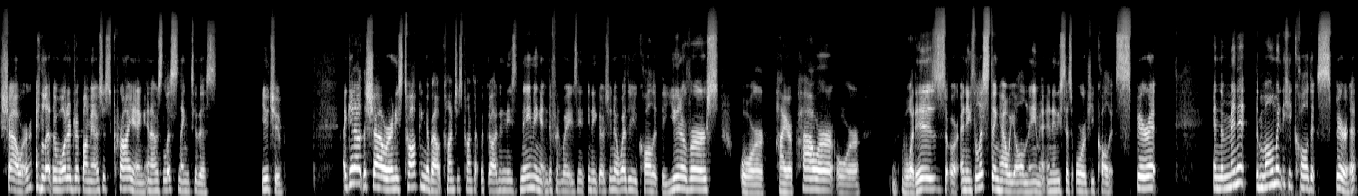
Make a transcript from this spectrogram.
shower and let the water drip on me. I was just crying and I was listening to this YouTube. I get out the shower and he's talking about conscious contact with God and he's naming it in different ways. And he goes, you know, whether you call it the universe or higher power or what is, or, and he's listing how we all name it. And then he says, or if you call it spirit. And the minute, the moment he called it spirit,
